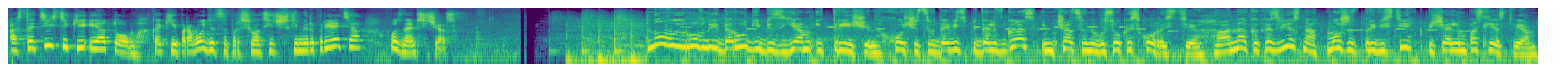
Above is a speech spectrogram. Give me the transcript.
О статистике и о том, какие проводятся профилактические мероприятия, узнаем сейчас. Новые ровные дороги без ям и трещин. Хочется вдавить педаль в газ и мчаться на высокой скорости. А она, как известно, может привести к печальным последствиям.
